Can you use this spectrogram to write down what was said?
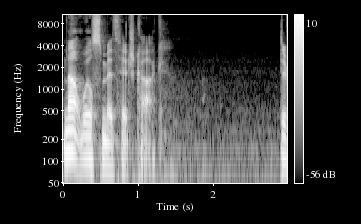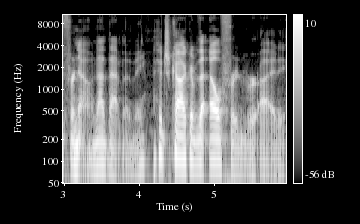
not Will Smith Hitchcock. Different No, not that movie. Hitchcock of the Alfred variety.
